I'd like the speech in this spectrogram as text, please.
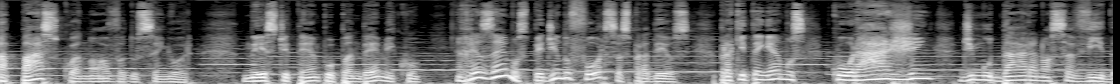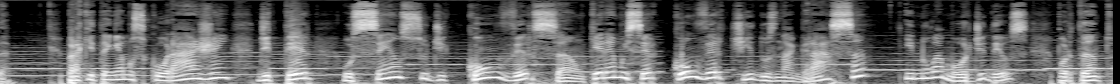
a Páscoa nova do Senhor. Neste tempo pandêmico, rezemos pedindo forças para Deus, para que tenhamos coragem de mudar a nossa vida, para que tenhamos coragem de ter o senso de conversão. Queremos ser convertidos na graça e no amor de Deus. Portanto,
